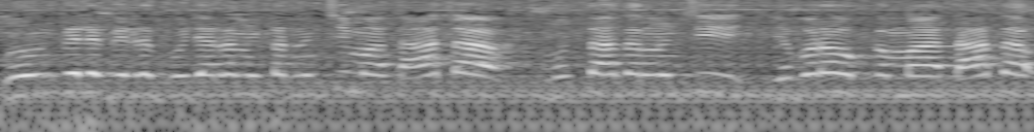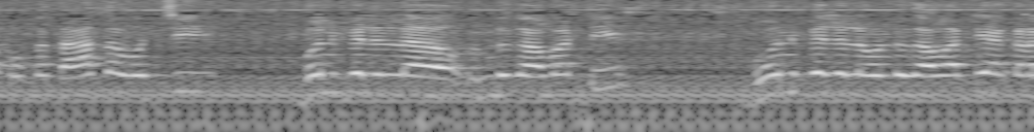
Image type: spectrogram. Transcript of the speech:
బోనిపల్లి బిల్ర పూజారం ఇక్కడ నుంచి మా తాత ముత్తాతల నుంచి ఎవరో ఒక మా తాత ఒక తాత వచ్చి బోనిపల్లిలో ఉండు కాబట్టి బోనిపల్లిలో ఉండు కాబట్టి అక్కడ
